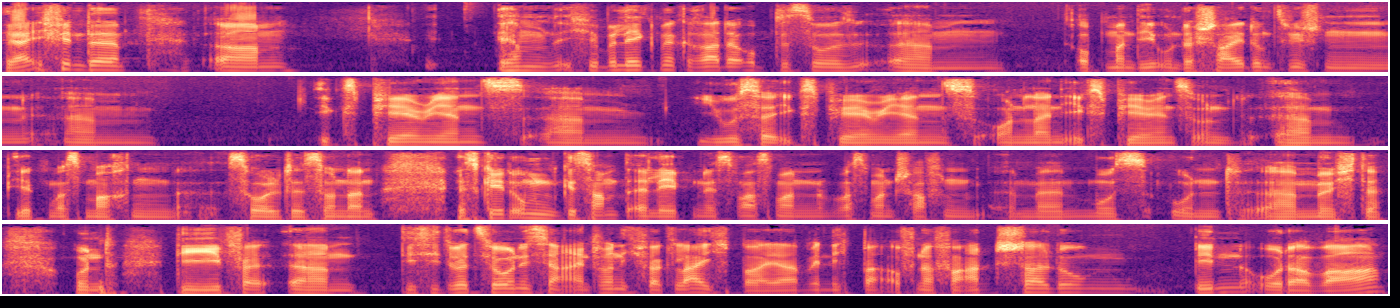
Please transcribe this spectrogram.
Ja, ich finde, ähm, ähm ich überlege mir gerade, ob das so, ähm, ob man die Unterscheidung zwischen ähm, Experience, ähm, User Experience, Online Experience und irgendwas machen sollte, sondern es geht um ein Gesamterlebnis, was man, was man schaffen ähm, muss und äh, möchte. Und die, ähm, die Situation ist ja einfach nicht vergleichbar. Ja? Wenn ich bei, auf einer Veranstaltung bin oder war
